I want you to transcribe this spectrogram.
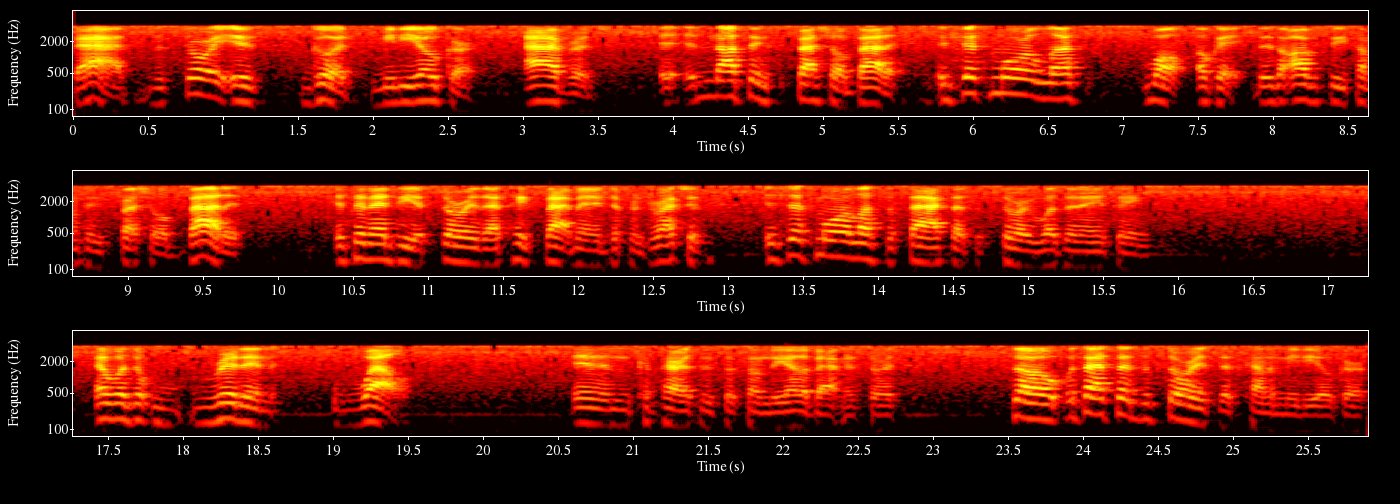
bad. The story is good, mediocre, average. It, it, nothing special about it. It's just more or less, well, okay, there's obviously something special about it. It's an edgy story that takes Batman in a different direction. It's just more or less the fact that the story wasn't anything. It wasn't written well in comparison to some of the other Batman stories. So, with that said, the story is just kind of mediocre.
